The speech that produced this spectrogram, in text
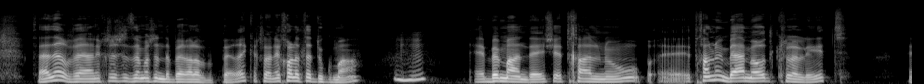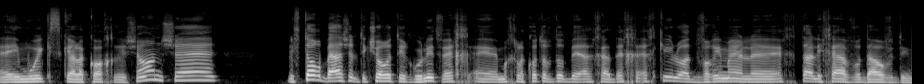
בסדר? ואני חושב שזה מה שנדבר עליו בפרק. עכשיו, אני יכול לתת דוגמה. אה, במאנדיי שהתחלנו, אה, התחלנו עם בעיה מאוד כללית, אה, עם וויקס כלקוח ראשון, שלפתור בעיה של תקשורת ארגונית ואיך אה, מחלקות עובדות ביחד, איך, איך כאילו הדברים האלה, איך תהליכי העבודה עובדים.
